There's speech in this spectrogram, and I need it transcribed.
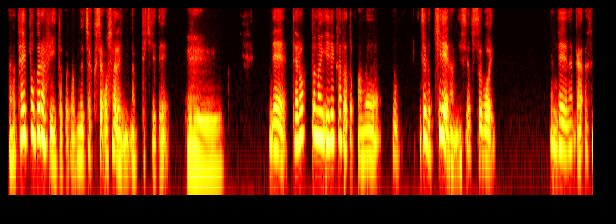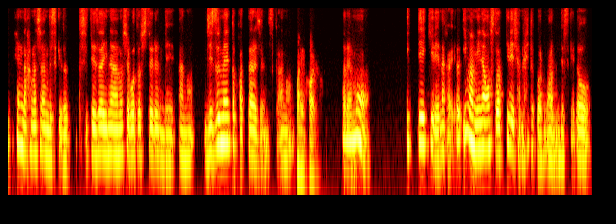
あのタイポグラフィーとかがむちゃくちゃおしゃれになってきてて。で、テロップの入れ方とかも、もう全部綺麗なんですよ、すごい。で、なんか 変な話なんですけど、私デザイナーの仕事してるんで、あの、地図面とかってあるじゃないですか。あの、はいはい。それも一定綺麗。なんか今見直すと綺麗じゃないところもあるんですけど、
